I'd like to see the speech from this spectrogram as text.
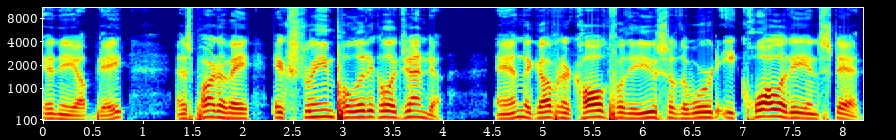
in the update as part of a extreme political agenda and the governor called for the use of the word equality instead.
